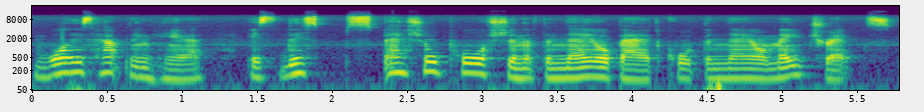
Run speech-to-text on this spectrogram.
what is happening here is this special portion of the nail bed called the nail matrix.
